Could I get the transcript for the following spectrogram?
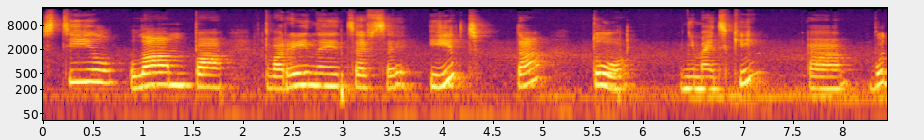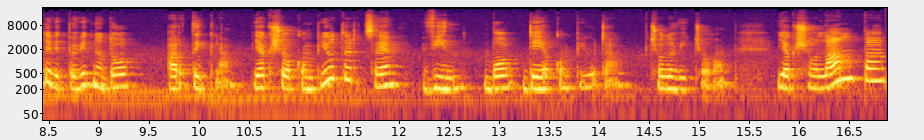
стіл, лампа, тварини це все it, да? то в німецькій буде відповідно до артикля. Якщо комп'ютер це він, бо der комп'ютер чоловічого. Якщо лампа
